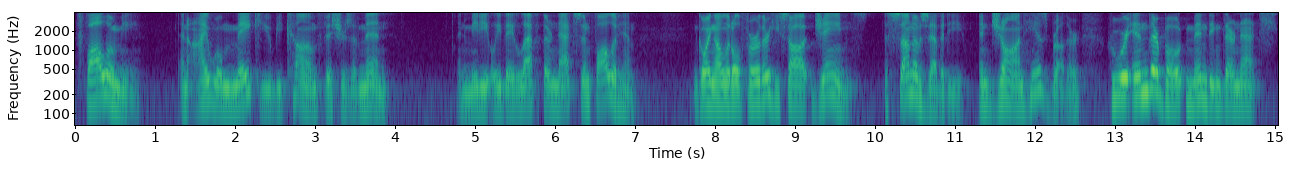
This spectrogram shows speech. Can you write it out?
Follow me, and I will make you become fishers of men. And immediately they left their nets and followed him. And going a little further, he saw James the son of Zebedee, and John, his brother, who were in their boat mending their nets.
